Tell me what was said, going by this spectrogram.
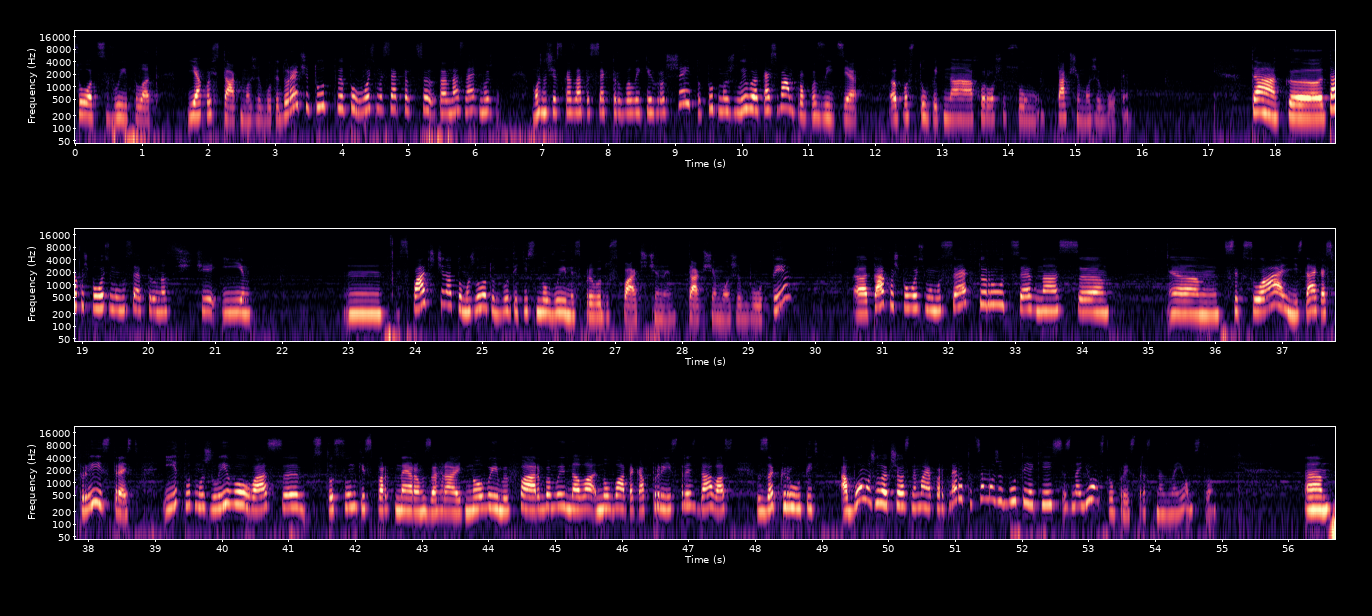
соцвиплат. Якось так може бути. До речі, тут по восьмий сектор, це в нас, знаєш, мож, можна ще сказати, сектор великих грошей, то тут, можливо, якась вам пропозиція поступить на хорошу суму. Так ще може бути. Так, е, також по восьмому сектору у нас ще і спадщина, то можливо тут будуть якісь новини з приводу спадщини. Так ще може бути. Е, Також по восьмому сектору це в нас е, е, сексуальність, да, якась пристрасть. І тут, можливо, у вас е, стосунки з партнером заграють новими фарбами, нова, нова така пристрасть да, вас закрутить. Або, можливо, якщо у вас немає партнера, то це може бути якесь знайомство, пристрасне знайомство. Ем,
